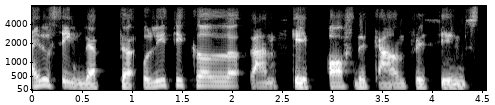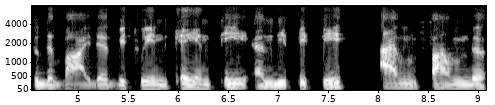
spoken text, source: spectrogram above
I do think that the political landscape of the country seems to divided between KMT and DPP. I haven't found the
